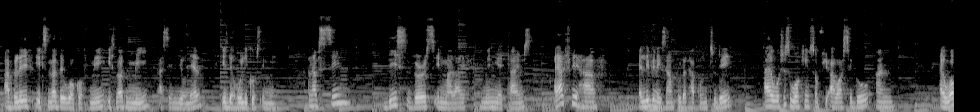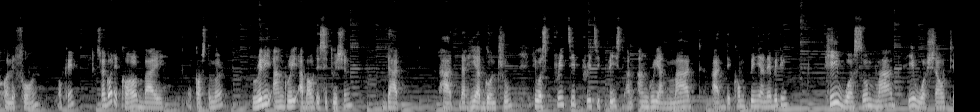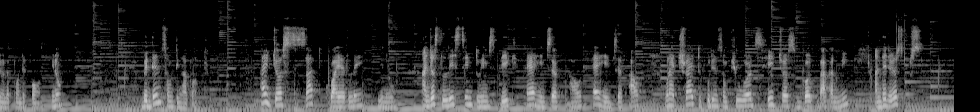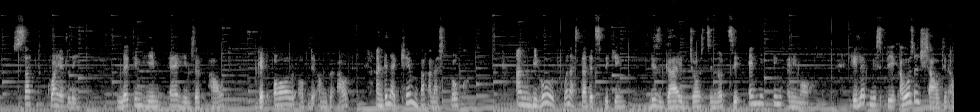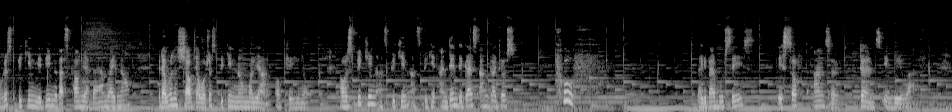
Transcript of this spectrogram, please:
I believe it's not the work of me, it's not me, as in Lionel, it's the Holy Ghost in me. And I've seen this verse in my life many a times. I actually have a living example that happened today. I was just working some few hours ago and I work on the phone, okay? So I got a call by a customer really angry about the situation that had that he had gone through he was pretty, pretty pissed and angry and mad at the company and everything. He was so mad, he was shouting upon the phone, you know. But then something happened. I just sat quietly, you know, and just listened to him speak, air himself out, air himself out. When I tried to put in some few words, he just got back at me and then just sat quietly letting him air himself out, get all of the anger out. And then I came back and I spoke. And behold, when I started speaking, this guy just did not say anything anymore. He let me speak. I wasn't shouting, I was just speaking, maybe not as calmly as I am right now, but I wasn't shouting, I was just speaking normally and okay, you know. I was speaking and speaking and speaking, and then the guy's anger just poof like the Bible says, a soft answer turns away wrath.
